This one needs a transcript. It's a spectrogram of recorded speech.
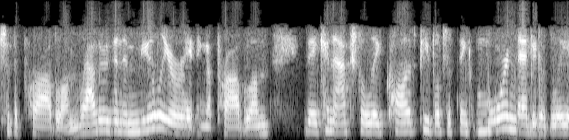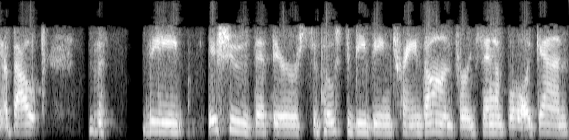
to the problem. Rather than ameliorating a problem, they can actually cause people to think more negatively about the the issues that they're supposed to be being trained on, for example, again,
